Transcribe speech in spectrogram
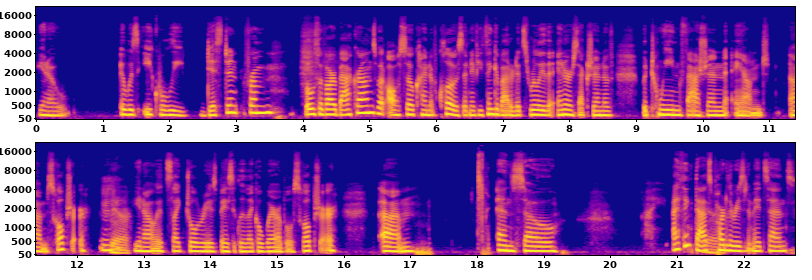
you know, it was equally distant from both of our backgrounds, but also kind of close. And if you think about it, it's really the intersection of between fashion and um, sculpture. Yeah. You know, it's like jewelry is basically like a wearable sculpture. Um, and so I, I think that's Yeah. part of the reason it made sense.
